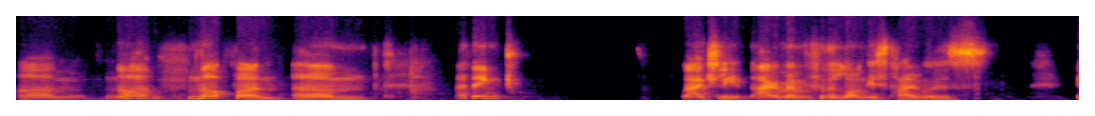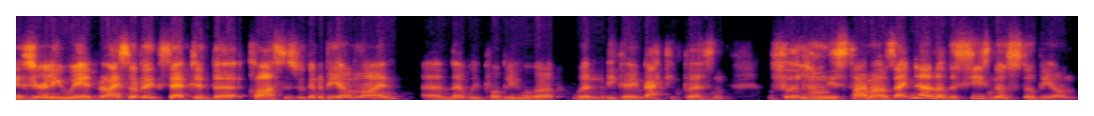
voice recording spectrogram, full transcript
Um, not not fun. Um, I think. Well, actually, I remember for the longest time it was it's really weird, but I sort of accepted that classes were going to be online and that we probably weren't, wouldn't be going back in person. But for the longest time, I was like, no, no, the season will still be on.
